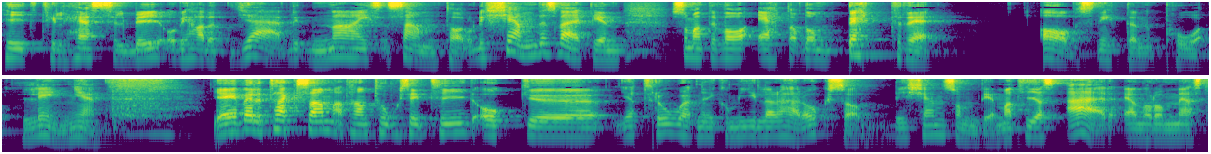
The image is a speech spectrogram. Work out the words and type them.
hit till Hässelby och vi hade ett jävligt nice samtal och det kändes verkligen som att det var ett av de bättre avsnitten på länge. Jag är väldigt tacksam att han tog sig tid och eh, jag tror att ni kommer gilla det här också. Det känns som det. Mattias är en av de mest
